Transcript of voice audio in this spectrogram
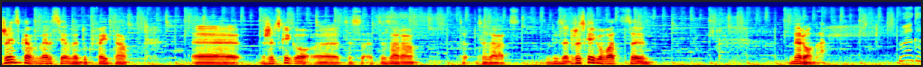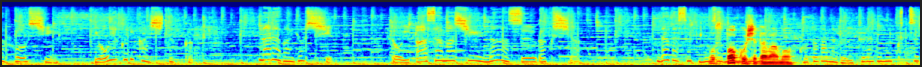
żeńska wersja według Fate'a e, rzymskiego e, Ces- Cezara, Ce, Cezara, C- rzymskiego władcy Nerona. 我が方針ようやく理解したかならばよし とい浅ましいな数学者だがさ Uspokój się, ta mamo. 言葉などいくらでも覆る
